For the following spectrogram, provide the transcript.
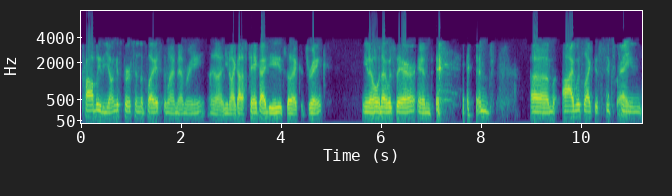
probably the youngest person in the place to my memory. Uh, you know, I got a fake ID so I could drink, you know, when I was there and and um I was like this 16, right.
